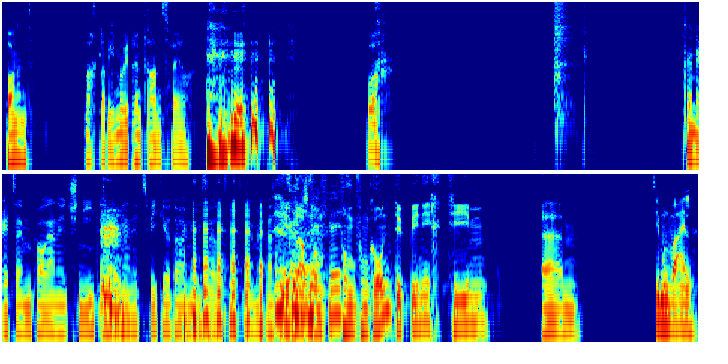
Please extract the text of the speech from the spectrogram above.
spannend. Macht, glaube ich, immer wieder einen Transfer. Boah. Können wir jetzt im Fall auch nicht schneiden, wir haben jetzt das Video da im Einsatz. ich glaube, vom, vom, vom Grundtyp bin ich Team ähm, Simon Weil,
